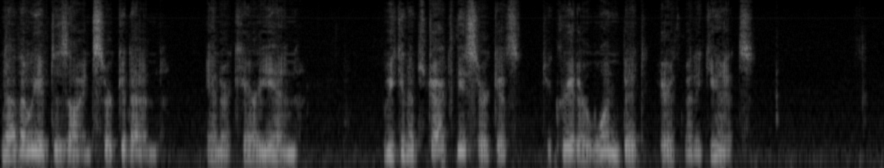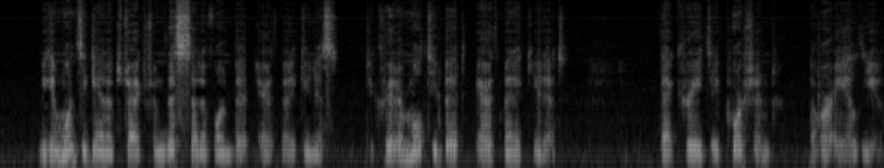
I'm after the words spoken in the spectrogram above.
Now that we have designed circuit N and our carry-in, we can abstract these circuits to create our 1-bit arithmetic units we can once again abstract from this set of 1-bit arithmetic units to create our multi-bit arithmetic unit that creates a portion of our ALU.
